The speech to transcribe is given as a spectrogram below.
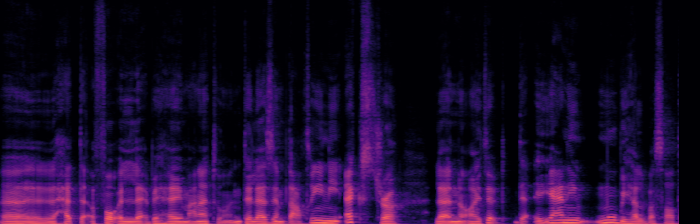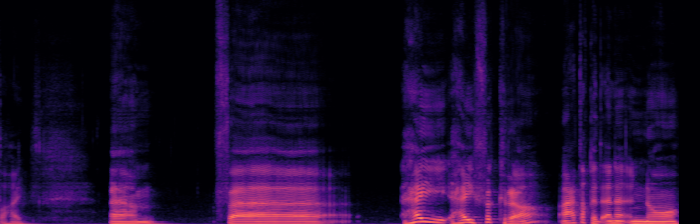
آه لحتى فوق اللعبة هي معناته أنت لازم تعطيني extra لأنه I tipped يعني مو بهالبساطة هي ف هي هي فكرة أعتقد أنا إنه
